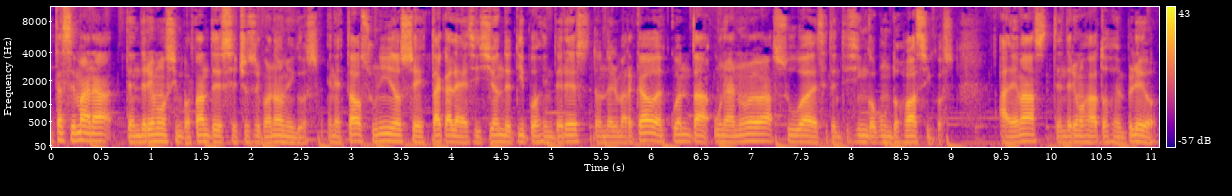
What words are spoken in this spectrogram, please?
Esta semana tendremos importantes hechos económicos. En Estados Unidos se destaca la decisión de tipos de interés donde el mercado descuenta una nueva suba de 75 puntos básicos. Además, tendremos datos de empleo,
